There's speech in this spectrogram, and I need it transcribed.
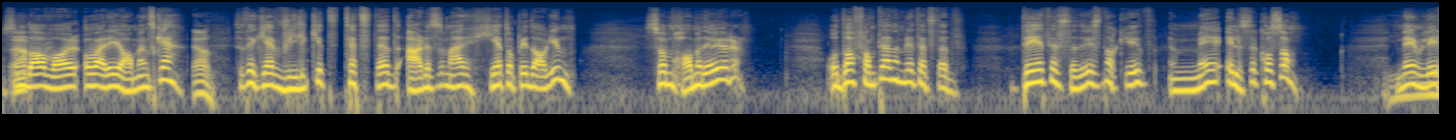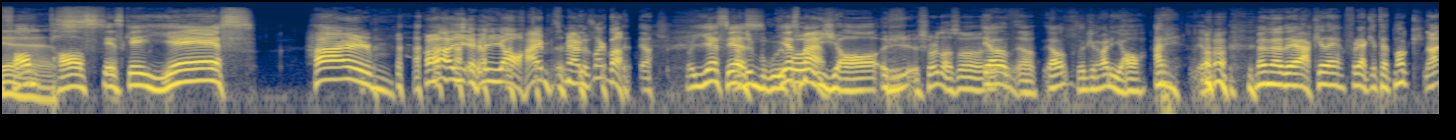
som Ja. da var å være ja-menneske. Ja. Så tenker jeg, hvilket tettsted er det som er helt oppe i dagen, som har med det å gjøre? Og da fant jeg nemlig et tettsted. Det tettstedet vi snakket med Else Kåss om. Nemlig Yes. fantastiske Yes! Heim! Eller Jaheim, som jeg ville sagt, da. Ja. Yes, yes, Ja, du bor jo yes, på man. Jar sjøl, da, så Ja, ja. ja, så det kunne vært ja-r. Ja. Men eh, det er ikke det, for det er ikke tett nok. Nei,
